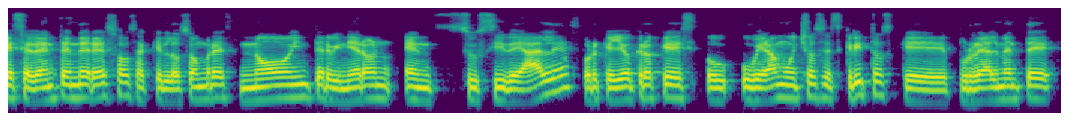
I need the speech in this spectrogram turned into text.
que se dé a entender eso, o sea, que los hombres no intervinieron en sus ideales, porque yo creo que hubiera muchos escritos que pues, realmente,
